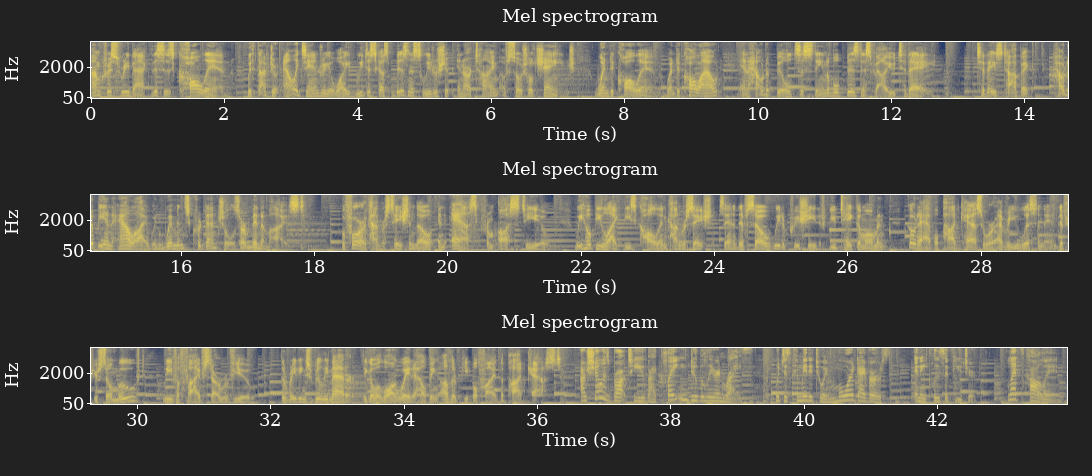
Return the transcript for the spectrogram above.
I'm Chris Reback. This is Call In. With Dr. Alexandria White, we discuss business leadership in our time of social change, when to call in, when to call out, and how to build sustainable business value today. Today's topic how to be an ally when women's credentials are minimized. Before our conversation, though, an ask from us to you. We hope you like these call in conversations, and if so, we'd appreciate if you'd take a moment Go to Apple Podcasts or wherever you listen, and if you're so moved, leave a five star review. The ratings really matter. They go a long way to helping other people find the podcast. Our show is brought to you by Clayton Dubilier and Rice, which is committed to a more diverse and inclusive future. Let's call in.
